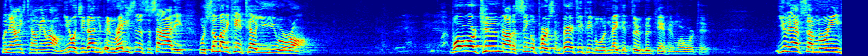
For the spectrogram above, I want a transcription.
well, now he's telling me I'm wrong. You know what you've done? You've been raised in a society where somebody can't tell you you were wrong. World War II, not a single person, very few people would make it through boot camp in World War II. You have some Marine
